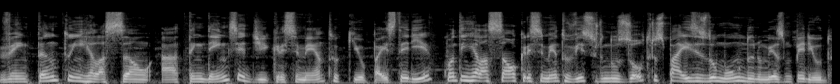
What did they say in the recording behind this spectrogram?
vem tanto em relação à tendência de crescimento que o país teria, quanto em relação ao crescimento visto nos outros países do mundo no mesmo período.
